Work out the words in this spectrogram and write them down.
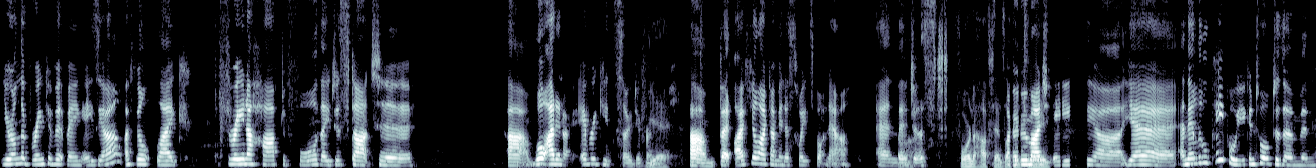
you're on the brink of it being easier. I feel like three and a half to four, they just start to. Um, well, I don't know. Every kid's so different. Yeah, Um, but I feel like I'm in a sweet spot now, and they're Oh, just four and a half sounds like a so much easier. Yeah, yeah, and they're little people. You can talk to them, and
